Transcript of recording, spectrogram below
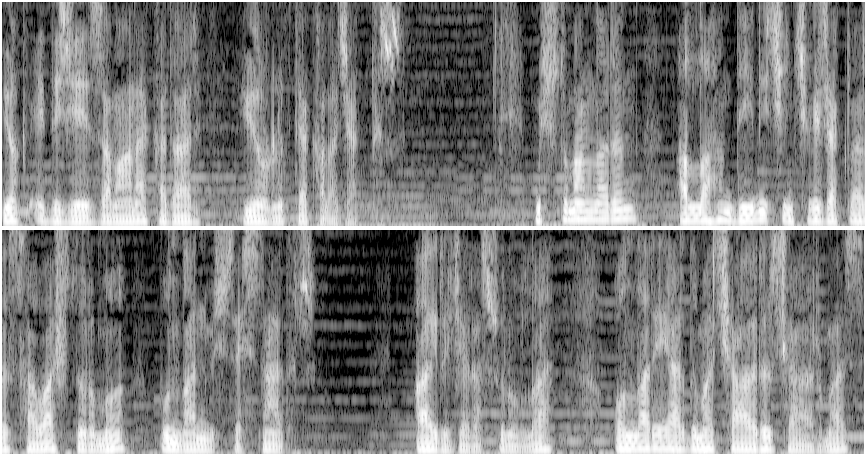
yok edeceği zamana kadar yürürlükte kalacaktır. Müslümanların Allah'ın dini için çıkacakları savaş durumu bundan müstesnadır. Ayrıca Resulullah onları yardıma çağırır çağırmaz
